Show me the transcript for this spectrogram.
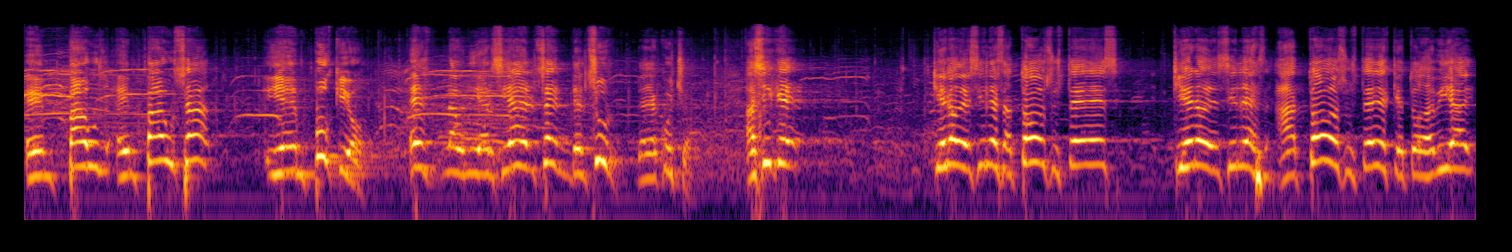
en, en Pausa y en Puquio. Es la Universidad del CEN, del Sur de Ayacucho. Así que quiero decirles a todos ustedes, quiero decirles a todos ustedes que todavía hay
